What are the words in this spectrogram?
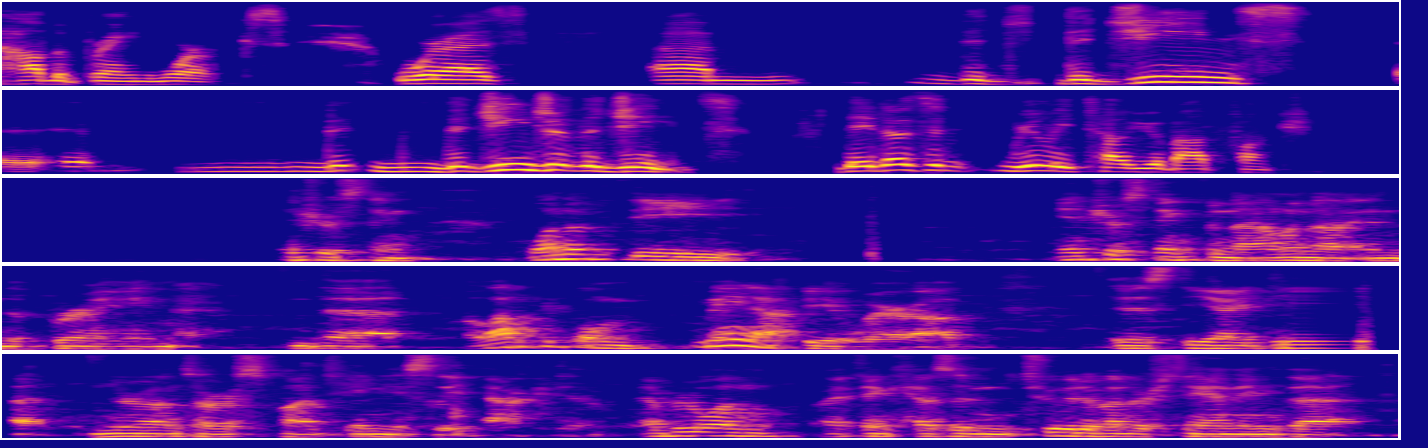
how the brain works. Whereas um, the, the genes uh, the, the genes are the genes. They doesn't really tell you about function. Interesting. One of the interesting phenomena in the brain that a lot of people may not be aware of is the idea neurons are spontaneously active. Everyone, I think, has an intuitive understanding that,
